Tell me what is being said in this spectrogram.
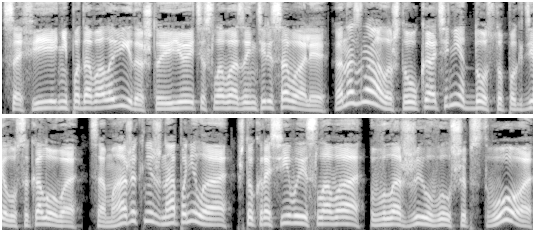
София не подавала вида, что ее эти слова заинтересовали. Она знала, что у Кати нет доступа к делу Соколова. Сама же княжна поняла, что красивые слова «вложил волшебство»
